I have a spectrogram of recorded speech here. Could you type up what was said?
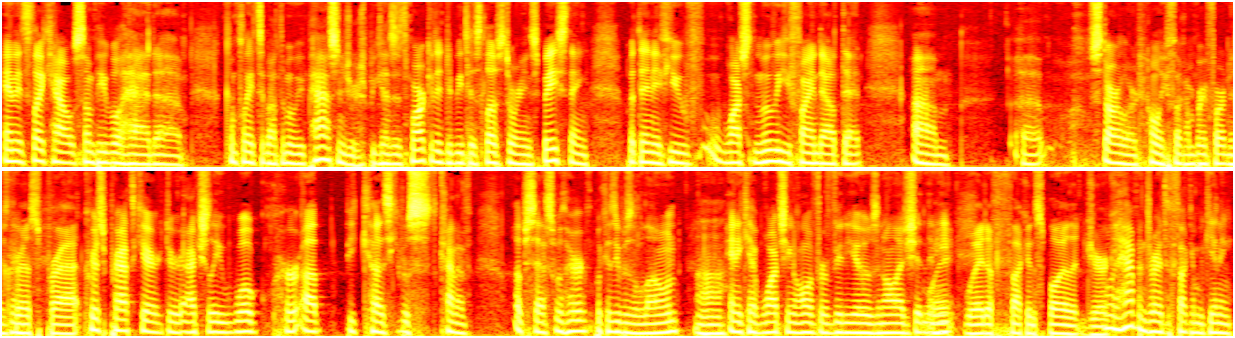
and it's like how some people had uh, complaints about the movie Passengers because it's marketed to be this love story in space thing, but then if you watch the movie, you find out that um, uh, Star Lord, holy fuck, I'm brain farting his name. Chris Pratt. Chris Pratt's character actually woke her up because he was kind of obsessed with her because he was alone Uh-huh. and he kept watching all of her videos and all that shit. And then he, Way, way to fucking spoil it, jerk. well, it happens right at the fucking beginning.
